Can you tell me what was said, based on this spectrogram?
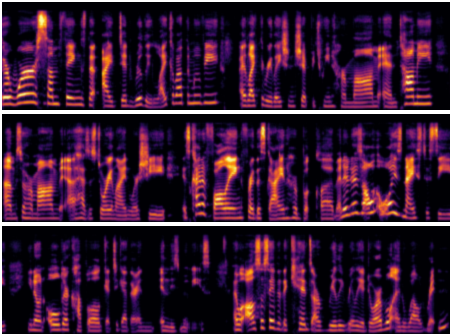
There were some things that i did really like about the movie. I like the relationship between her mom and tommy. Um, so her mom uh, has a storyline where she is kind of falling for this guy in her book club and it is al- always nice to see you know an older couple get together in in these movies. I will also say that the kids are really really adorable and well written.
